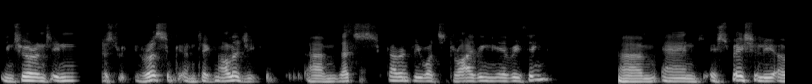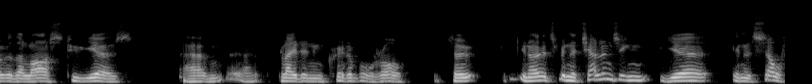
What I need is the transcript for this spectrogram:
insurance industry, risk and technology. Um, that's currently what's driving everything. Um, and especially over the last two years, um, uh, played an incredible role. So, you know, it's been a challenging year in itself,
